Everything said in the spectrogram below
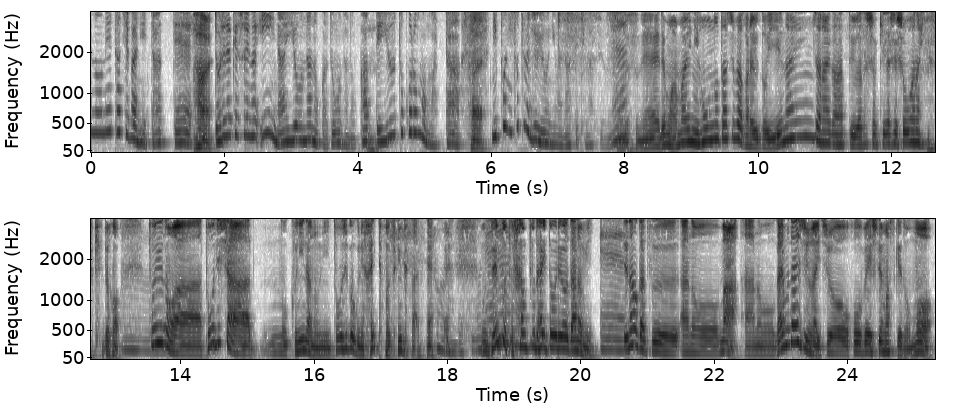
のね、立場に立って、はいどれだけそれがいい内容なのかどうなのかっていうところもまた、はい。日本にとっては重要にはなってきますよね。そうですね。でもあまり日本の立場から言うと言えないんじゃないかなっていう私は気がしてしょうがないんですけど、うんというのは当事者の国なのに当事国に入ってませんからね。そうなんですよね。もう全部トランプ大統領頼み。えーで、なおかつ、あの、まあ、あの、外務大臣は一応訪米してますけども、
